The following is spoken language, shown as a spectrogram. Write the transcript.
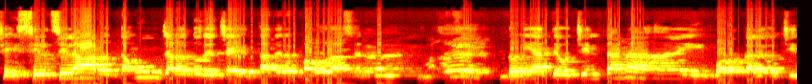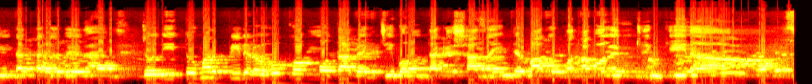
সেই সিলসিলার দাম যারা ধরেছে, তাদের পাওয়ার আছে দুনিয়াতেও চিন্তা নাই, পরকালেও চিন্তা থাকবে না। যদি তোমার পীরের হুকুম মোতাবেক জীবনটাকে সাজাইতে পারো, কথা বলেন ঠিক কিনা?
